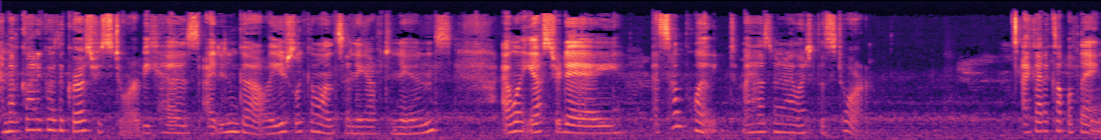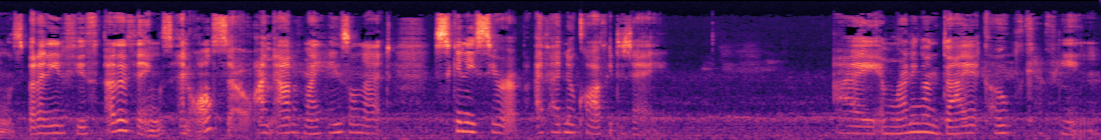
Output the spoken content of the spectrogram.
and I've got to go to the grocery store because I didn't go. I usually go on Sunday afternoons. I went yesterday. At some point, my husband and I went to the store. I got a couple things, but I need a few other things. And also, I'm out of my hazelnut skinny syrup. I've had no coffee today. I am running on Diet Coke caffeine,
